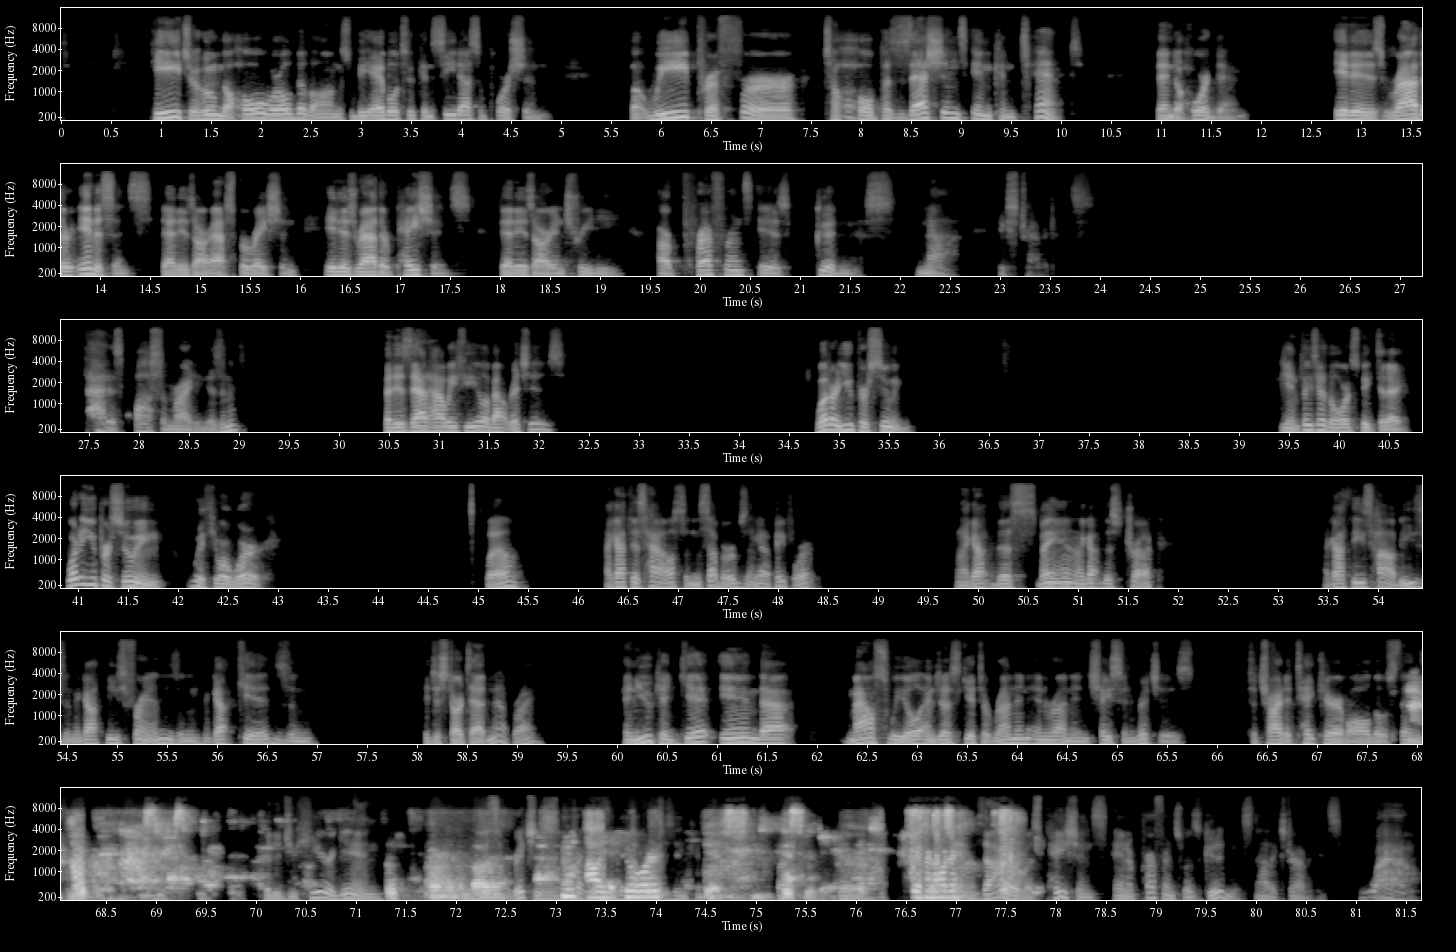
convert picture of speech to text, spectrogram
He to whom the whole world belongs will be able to concede us a portion, but we prefer to hold possessions in contempt than to hoard them. It is rather innocence that is our aspiration, it is rather patience that is our entreaty. Our preference is goodness not extravagance. That is awesome writing, isn't it? But is that how we feel about riches? What are you pursuing? Again, please hear the Lord speak today. What are you pursuing with your work? Well, I got this house in the suburbs and I got to pay for it. And I got this van and I got this truck. I got these hobbies and I got these friends and I got kids and it just starts adding up, right? And you can get in that mouse wheel and just get to running and running, chasing riches to try to take care of all those things. But did you hear again? Riches. Oh, different. Different order. Desire was patience, and a preference was goodness, not extravagance. Wow,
